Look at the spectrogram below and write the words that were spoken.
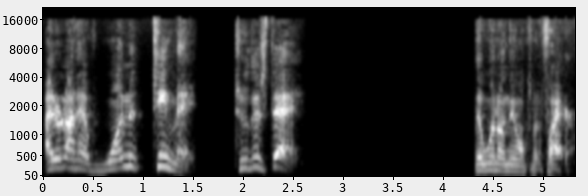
I do not have one teammate to this day that went on the Ultimate Fighter.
